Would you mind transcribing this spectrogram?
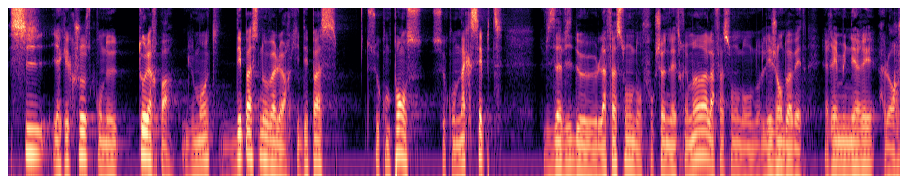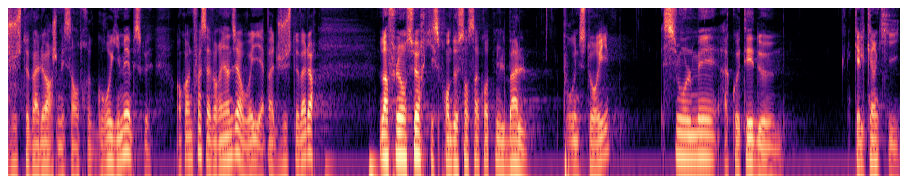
s'il y a quelque chose qu'on ne tolère pas, du moins qui dépasse nos valeurs, qui dépasse ce qu'on pense, ce qu'on accepte vis-à-vis de la façon dont fonctionne l'être humain, la façon dont les gens doivent être rémunérés à leur juste valeur, je mets ça entre gros guillemets, parce que, encore une fois, ça veut rien dire, vous voyez, il n'y a pas de juste valeur. L'influenceur qui se prend 250 000 balles pour une story, si on le met à côté de quelqu'un qui,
